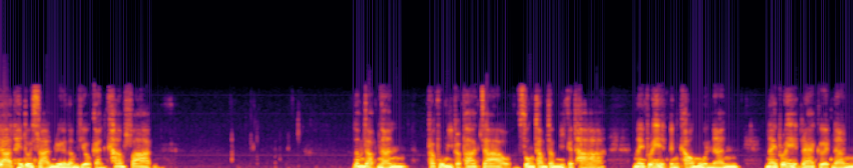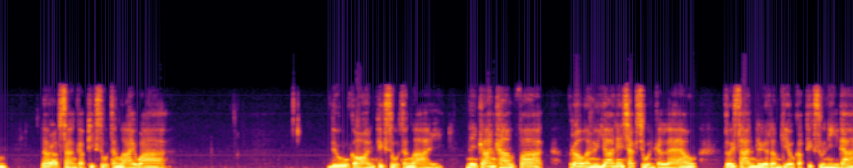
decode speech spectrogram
ญาตให้โดยสารเรือลำเดียวกันข้ามฟากลำดับนั้น พระผู้มีพระภาคเจ้าทรงทำธรรมีกถา ในพระเหตุเป็นเขามูลนั้น ในพระเหตุแรกเกิดนั้น แล้วรับสั่งกับภิกษุทั้งหลายว่า ดูก่อนภิกษุทั้งหลาย ในการข้ามฟาก เราอนุญาตให้ชักชวนกันแล้ว โดยสารเรือลำเดียวกับภิกษุณีได้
